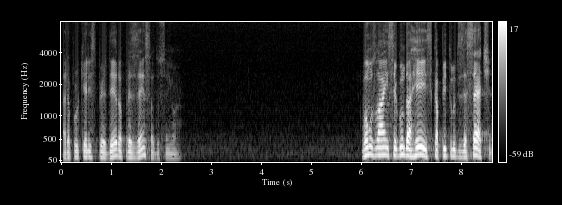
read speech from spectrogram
era porque eles perderam a presença do Senhor. Vamos lá em 2 Reis, capítulo 17,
